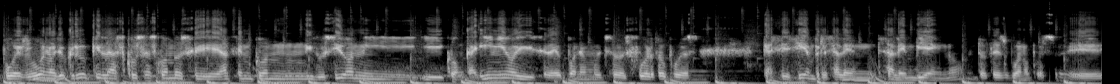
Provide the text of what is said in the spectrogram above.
Pues bueno, yo creo que las cosas cuando se hacen con ilusión y, con cariño y se le pone mucho esfuerzo, pues casi siempre salen salen bien, ¿no? Entonces, bueno, pues eh,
